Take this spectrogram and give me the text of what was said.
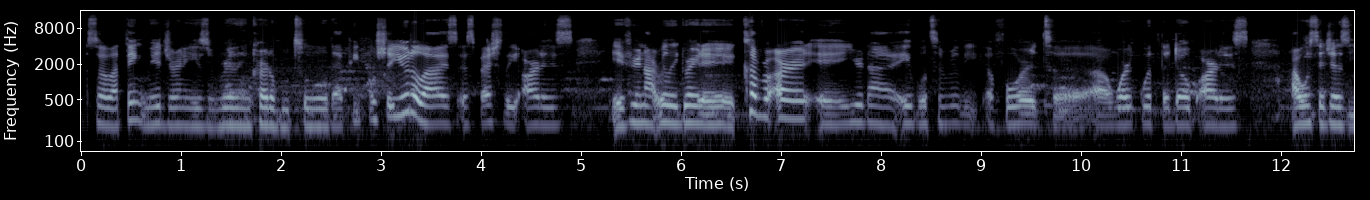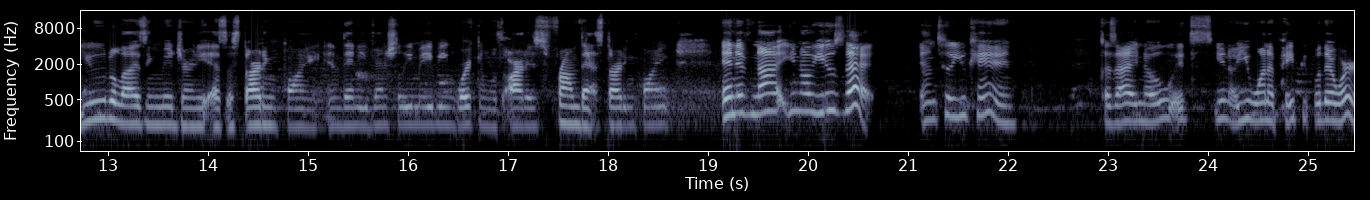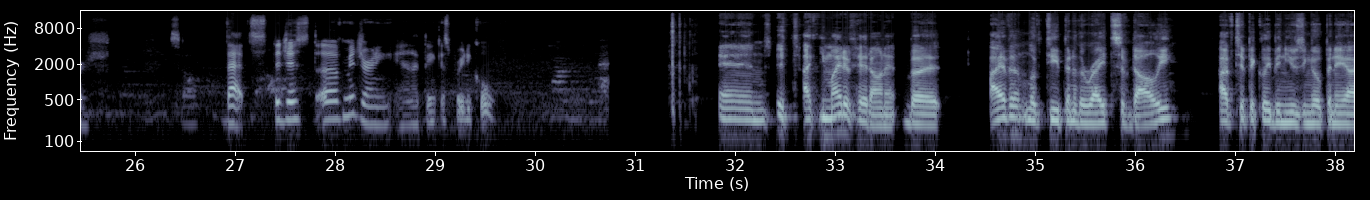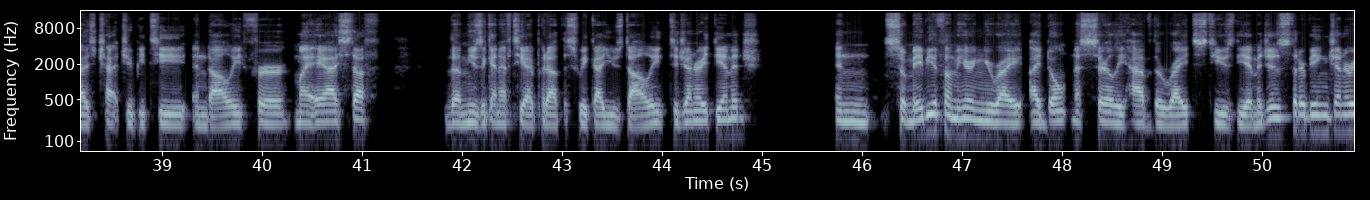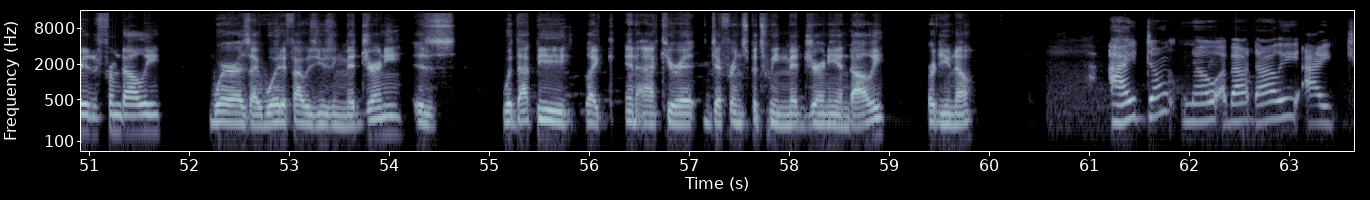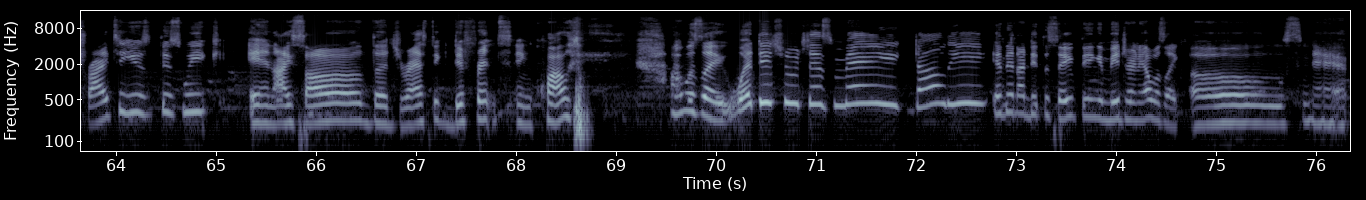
So I think Midjourney is a really incredible tool that people should utilize, especially artists. If you're not really great at cover art and you're not able to really afford to uh, work with the dope artists, I would suggest utilizing Midjourney as a starting point and then eventually maybe working with artists from that starting point. And if not, you know, use that until you can. Because I know it's, you know, you want to pay people their worth. So that's the gist of Midjourney. And I think it's pretty cool. And it, I, you might have hit on it, but I haven't looked deep into the rights of DALL-E. I've typically been using OpenAI's ChatGPT and DALL-E for my AI stuff the music NFT I put out this week, I used DALL-E to generate the image. And so maybe if I'm hearing you right, I don't necessarily have the rights to use the images that are being generated from DALL-E, whereas I would if I was using Midjourney. Is would that be like an accurate difference between Midjourney and DALL-E, or do you know? I don't know about DALL-E. I tried to use it this week, and I saw the drastic difference in quality. I was like, what did you just make, DALL-E? And then I did the same thing in Midjourney. I was like, oh, snap.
